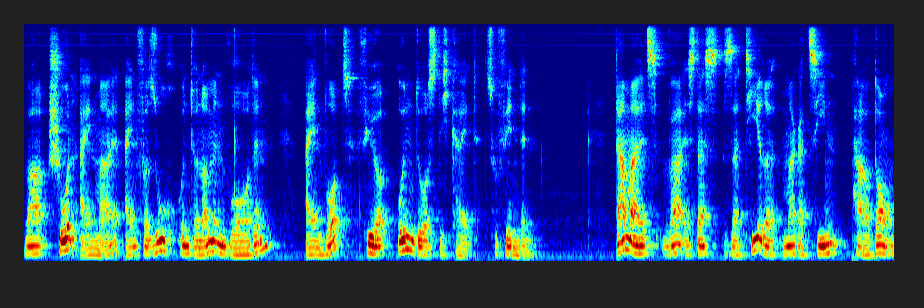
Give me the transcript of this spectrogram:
war schon einmal ein Versuch unternommen worden, ein Wort für Undurstigkeit zu finden. Damals war es das Satire-Magazin Pardon,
